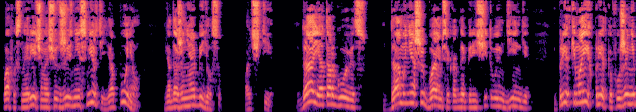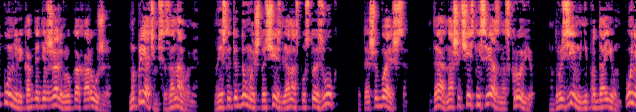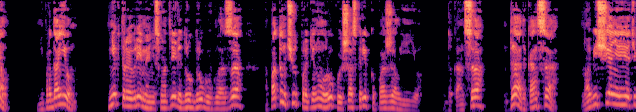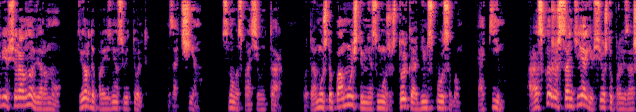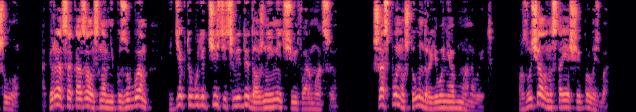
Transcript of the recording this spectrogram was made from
Пафосная речь насчет жизни и смерти я понял. Я даже не обиделся. Почти. Да, я торговец. Да, мы не ошибаемся, когда пересчитываем деньги. И предки моих предков уже не помнили, когда держали в руках оружие. Мы прячемся за навами. Но если ты думаешь, что честь для нас пустой звук, то ты ошибаешься. Да, наша честь не связана с кровью, но друзей мы не продаем, понял? Не продаем. Некоторое время они смотрели друг другу в глаза, а потом Чуд протянул руку и Шас крепко пожал ее. До конца? Да, до конца. Но обещание я тебе все равно верну, твердо произнес Витольд. Зачем? Снова спросил Итар. Потому что помочь ты мне сможешь только одним способом. Каким? Расскажешь Сантьяге все, что произошло. Операция оказалась нам не по зубам, и те, кто будет чистить следы, должны иметь всю информацию. Шас понял, что Ундер его не обманывает. Прозвучала настоящая просьба.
